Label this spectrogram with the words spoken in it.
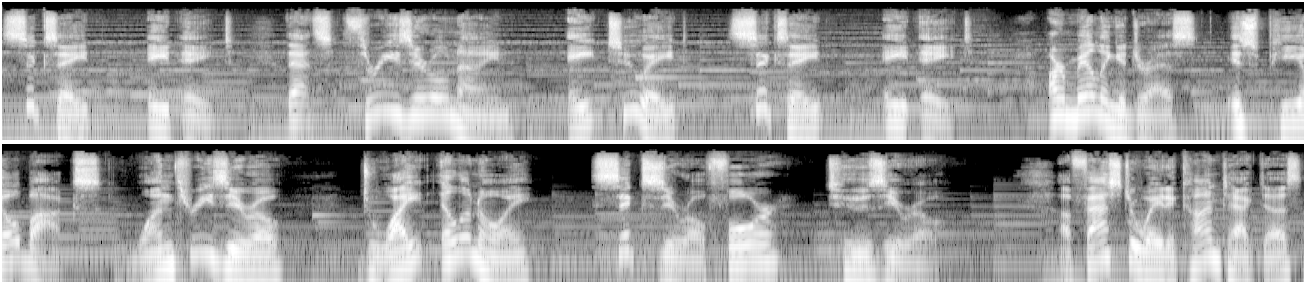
6888. That's 309 828 6888. Our mailing address is P.O. Box 130, Dwight, Illinois 60420. A faster way to contact us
